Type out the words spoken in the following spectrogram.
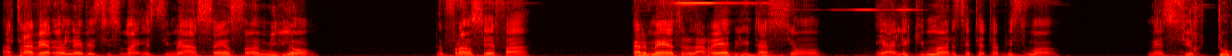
à travers un investissement estimé à 500 millions de francs CFA, permettre la réhabilitation et à l'équipement de cet établissement, mais surtout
